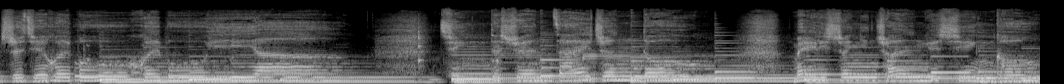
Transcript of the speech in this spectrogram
世界会不会不一样？琴的弦在震动，美丽声音穿越星空，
